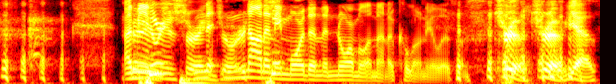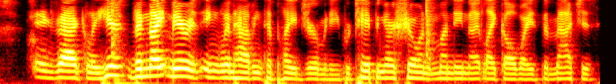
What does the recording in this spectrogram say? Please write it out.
I mean, reassuring, n- George. not any more than the normal amount of colonialism. True, true, yes. Exactly. Here, the nightmare is England having to play Germany. We're taping our show on a Monday night, like always. The match is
